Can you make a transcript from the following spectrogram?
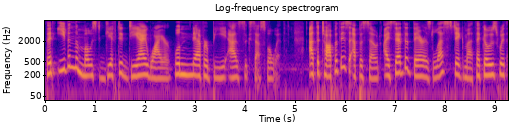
that even the most gifted DIYer will never be as successful with. At the top of this episode, I said that there is less stigma that goes with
